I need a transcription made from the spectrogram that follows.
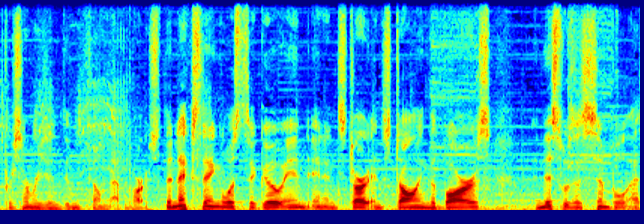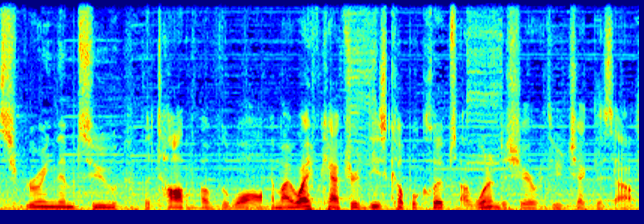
for some reason, didn't film that part. So the next thing was to go in and start installing the bars, and this was as simple as screwing them to the top of the wall. And my wife captured these couple clips I wanted to share with you. Check this out.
